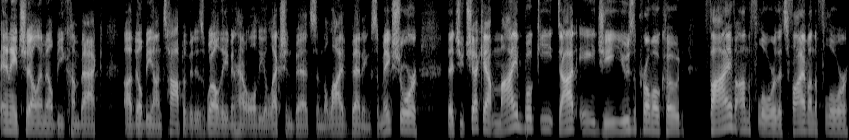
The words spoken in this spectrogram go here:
NHL, MLB come back, uh, they'll be on top of it as well. They even have all the election bets and the live betting. So make sure that you check out mybookie.ag. Use the promo code five on the floor. That's five on the floor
